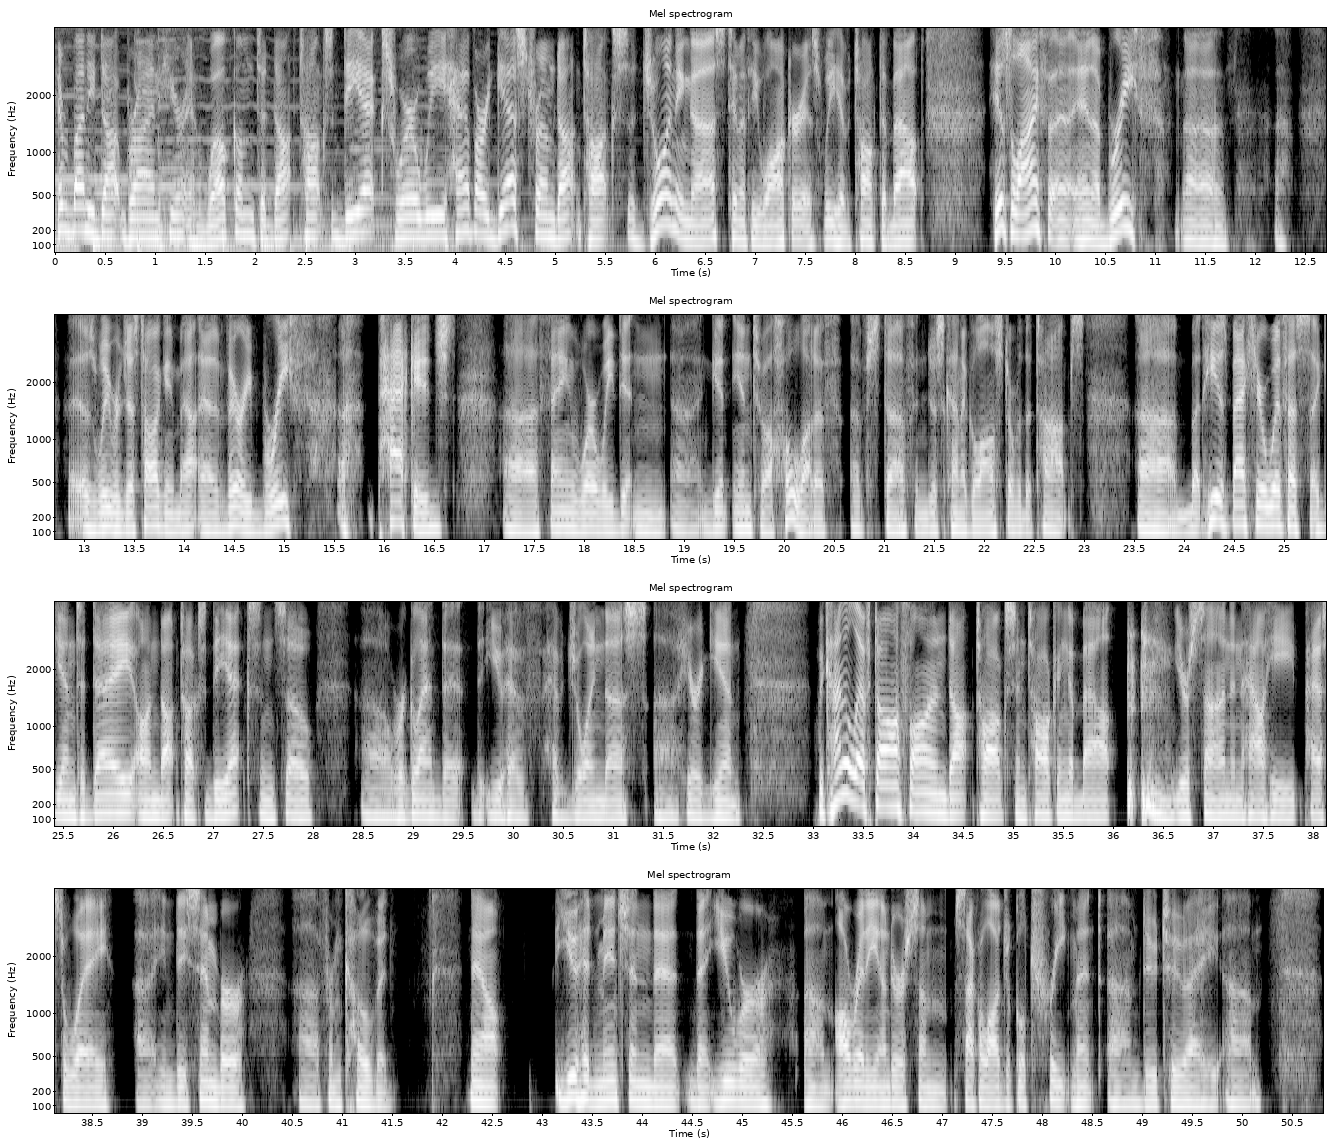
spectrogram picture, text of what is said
Hey everybody, Doc Brian here, and welcome to Doc Talks DX, where we have our guest from Doc Talks joining us, Timothy Walker, as we have talked about his life uh, in a brief, uh, as we were just talking about, a very brief, uh, packaged uh, thing where we didn't uh, get into a whole lot of, of stuff and just kind of glossed over the tops. Uh, but he is back here with us again today on Doc Talks DX, and so uh, we're glad that, that you have, have joined us uh, here again. We kind of left off on Doc Talks and talking about your son and how he passed away uh, in December uh, from COVID. Now, you had mentioned that that you were um, already under some psychological treatment um, due to a um,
